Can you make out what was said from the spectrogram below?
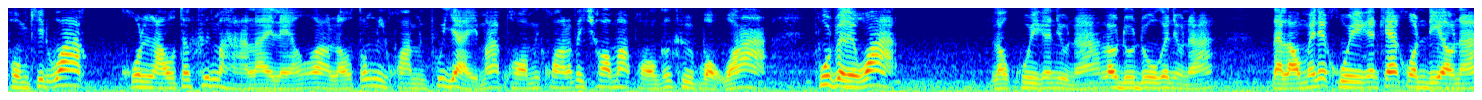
ผมคิดว่าคนเราถ้าขึ้นมหาลัยแล้วอะเราต้องมีความเป็นผู้ใหญ่มากพอมีความรับผิดชอบมากพอก็คือบอกว่า พูดไปเลยว่า เราคุยกันอยู่นะ เราดูดูกันอยู่นะ แต่เราไม่ได้คุยกันแค่คนเดียวนะ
